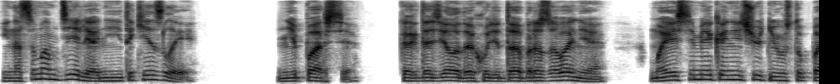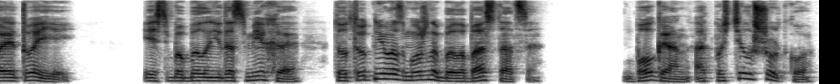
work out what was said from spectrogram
И на самом деле они не такие злые. Не парься. Когда дело доходит до образования, моя семейка ничуть не уступает твоей. Если бы было не до смеха, то тут невозможно было бы остаться. Боган отпустил шутку.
